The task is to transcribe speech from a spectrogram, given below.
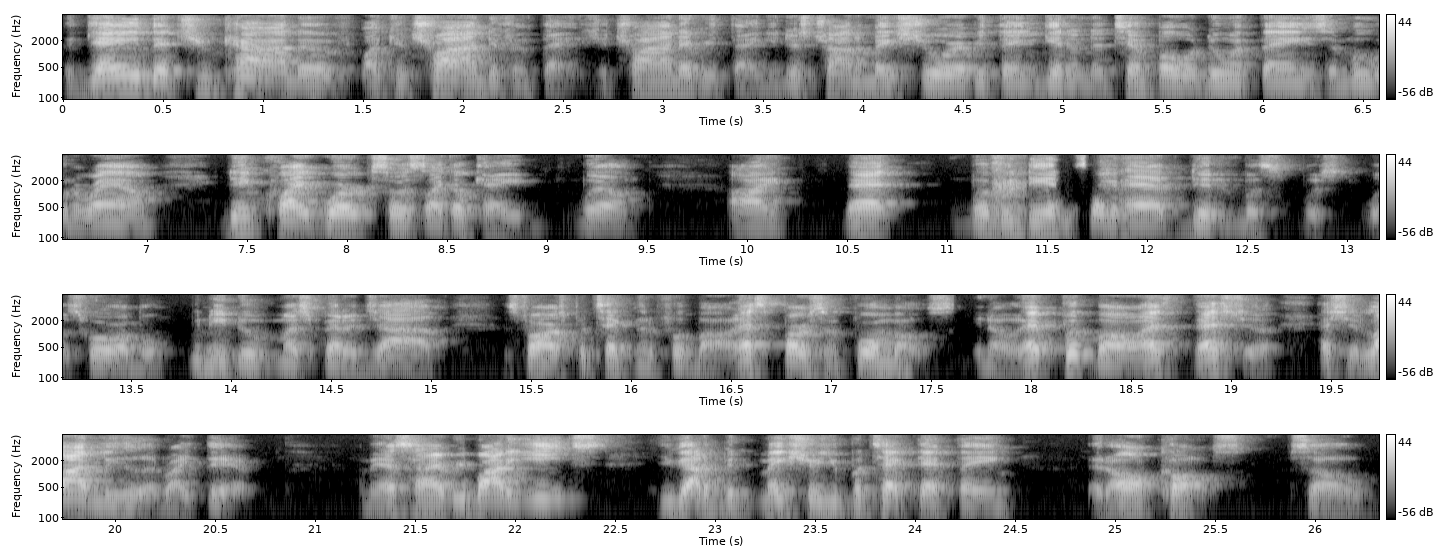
the game that you kind of like you're trying different things. You're trying everything. You're just trying to make sure everything getting the tempo of doing things and moving around didn't quite work. So it's like, okay, well, all right, that what we did in the second half didn't was was was horrible. We need to do a much better job as far as protecting the football. That's first and foremost. You know, that football, that's that's your that's your livelihood right there. I mean, that's how everybody eats. You got to be, make sure you protect that thing at all costs. So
